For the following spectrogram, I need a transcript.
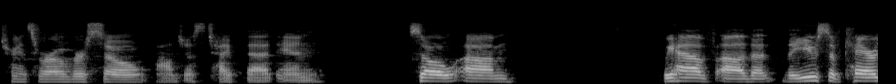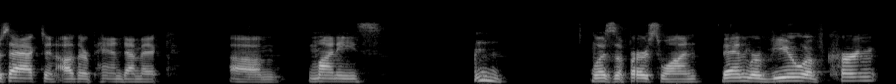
transfer over, so I'll just type that in. So um, we have uh, the, the use of CARES Act and other pandemic um, monies was the first one. Then review of current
